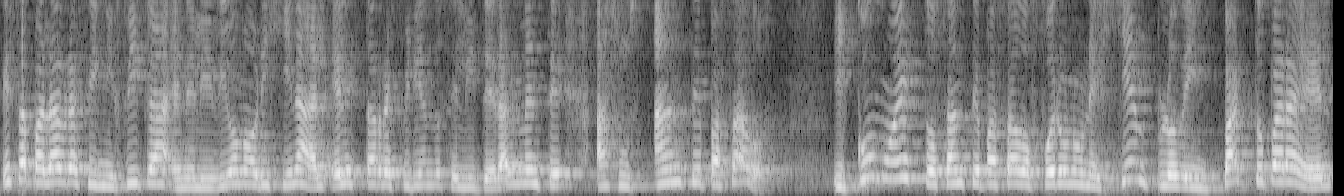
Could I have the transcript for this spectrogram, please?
esa palabra significa en el idioma original, él está refiriéndose literalmente a sus antepasados y cómo estos antepasados fueron un ejemplo de impacto para él,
